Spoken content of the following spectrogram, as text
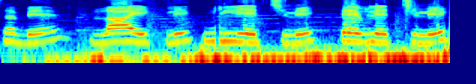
Tabii. Laiklik, milliyetçilik, devletçilik,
